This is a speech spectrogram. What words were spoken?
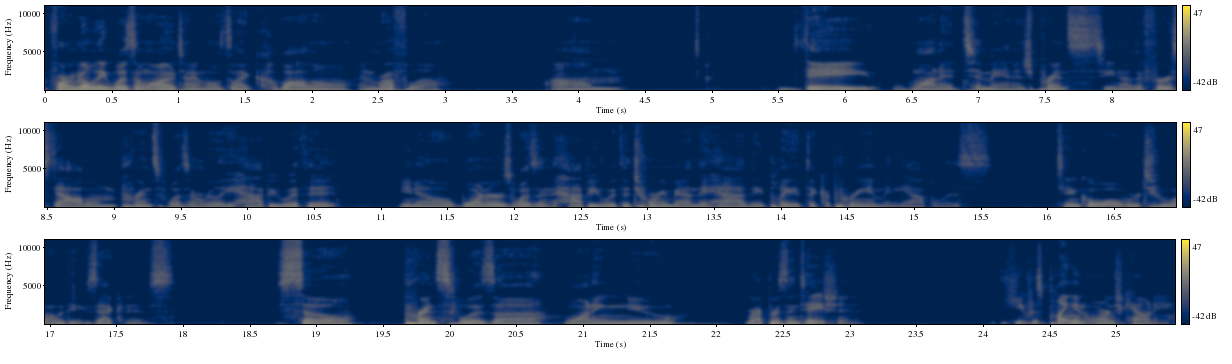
And Fargnoli wasn't a long time. It was like Cavallo and Ruffalo. Um, they wanted to manage Prince. You know, the first album, Prince wasn't really happy with it. You know, Warner's wasn't happy with the touring band they had. They played at the Capri in Minneapolis. Didn't go over too well with the executives. So Prince was uh, wanting new representation. He was playing in Orange County,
